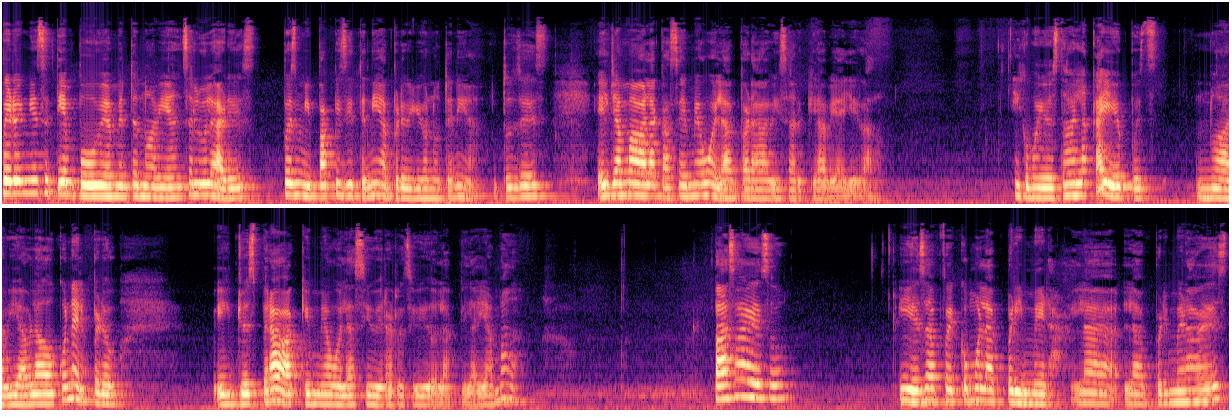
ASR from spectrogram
Pero en ese tiempo obviamente no habían celulares, pues mi papi sí tenía, pero yo no tenía. Entonces él llamaba a la casa de mi abuela para avisar que había llegado. Y como yo estaba en la calle, pues no había hablado con él, pero yo esperaba que mi abuela sí hubiera recibido la llamada. Pasa eso y esa fue como la primera, la, la, primera vez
